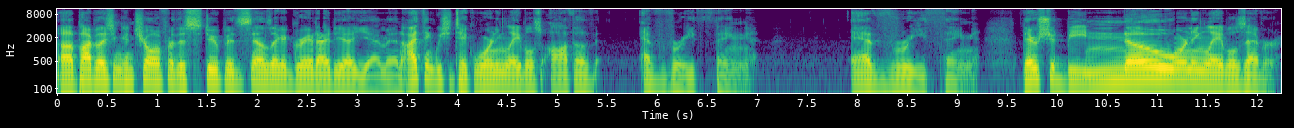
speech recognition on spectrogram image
Uh, population control for the stupid sounds like a great idea. Yeah, man. I think we should take warning labels off of everything. Everything. There should be no warning labels ever.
